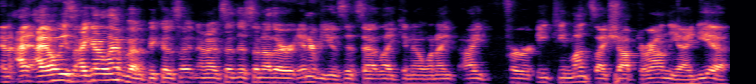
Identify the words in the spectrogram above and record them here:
and I, I always I gotta laugh about it because, I, and I've said this in other interviews. It's that like you know when I I for eighteen months I shopped around the idea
